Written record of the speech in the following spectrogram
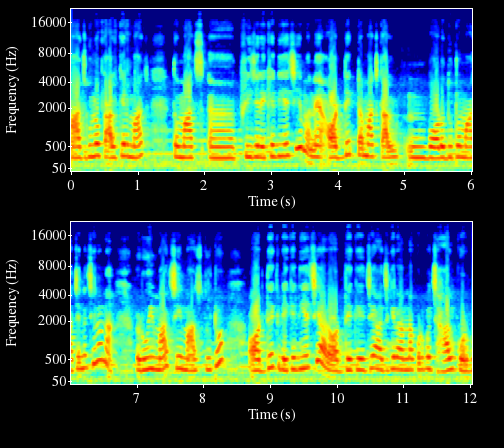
মাছগুলো কালকের মাছ তো মাছ ফ্রিজে রেখে দিয়েছি। মানে অর্ধেকটা মাছ, কাল বড় দুটো মাছ এনেছিল না, রুই মাছ, সেই মাছ দুটো অর্ধেক রেখে দিয়েছি আর অর্ধেকে যে আজকে রান্না করব, ঝাল করব।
